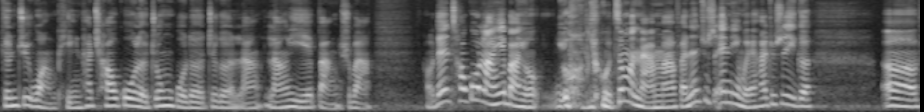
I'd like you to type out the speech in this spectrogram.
根据网评，它超过了中国的这个琅琅琊榜，是吧？好，但超过琅琊榜有有有这么难吗？反正就是 anyway，它就是一个呃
